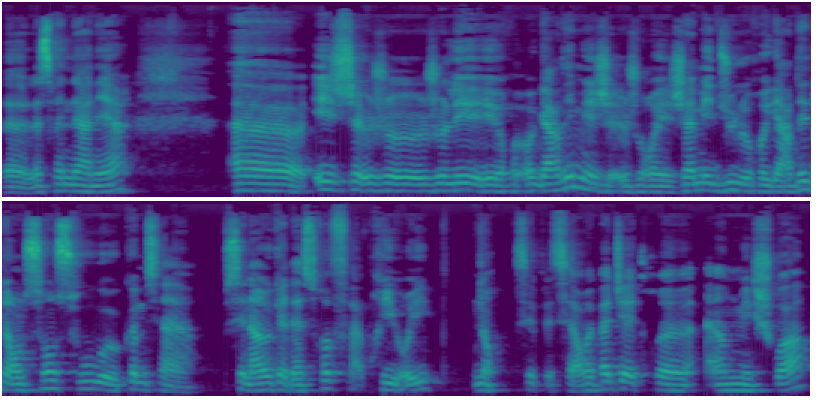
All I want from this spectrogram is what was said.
la semaine dernière. Euh, et je, l'ai regardé, mais j'aurais jamais dû le regarder dans le sens où, euh, comme c'est un scénario catastrophe, a priori, non, ça aurait pas dû être un de mes choix.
